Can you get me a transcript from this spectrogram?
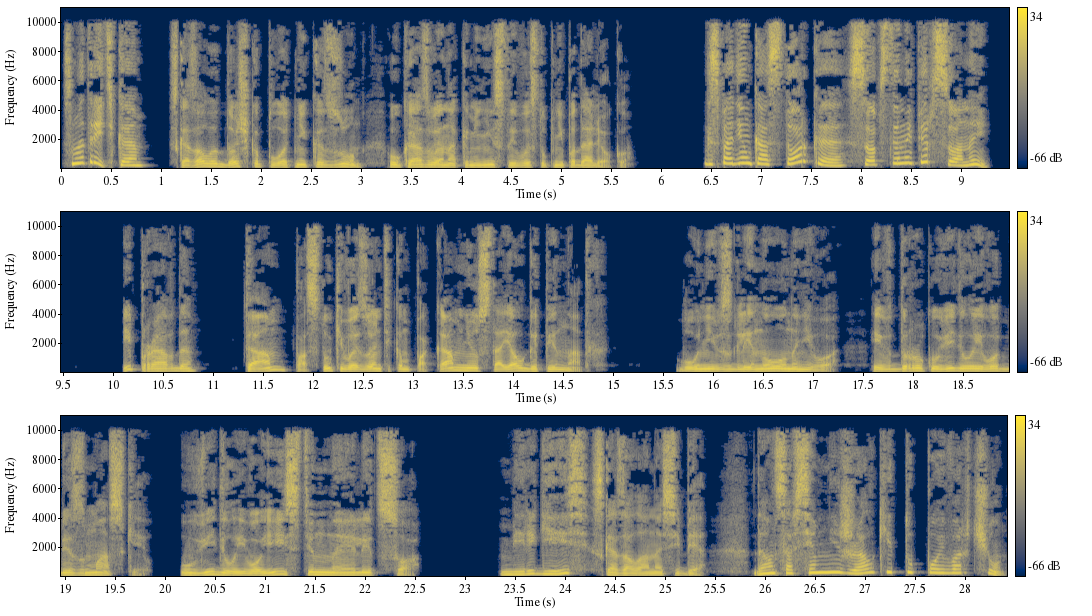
«Смотрите-ка», — сказала дочка плотника Зун, указывая на каменистый выступ неподалеку. «Господин Касторка собственной персоной». И правда, там, постукивая зонтиком по камню, стоял Гапинатх. Буни взглянула на него и вдруг увидела его без маски, увидела его истинное лицо. «Берегись», — сказала она себе. «Да он совсем не жалкий тупой ворчун.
